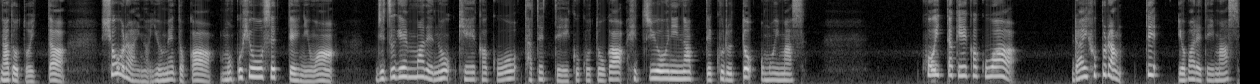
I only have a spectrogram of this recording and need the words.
などといった将来の夢とか目標設定には実現までの計画を立てていくことが必要になってくると思います。こういった計画はライフプランって呼ばれています。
